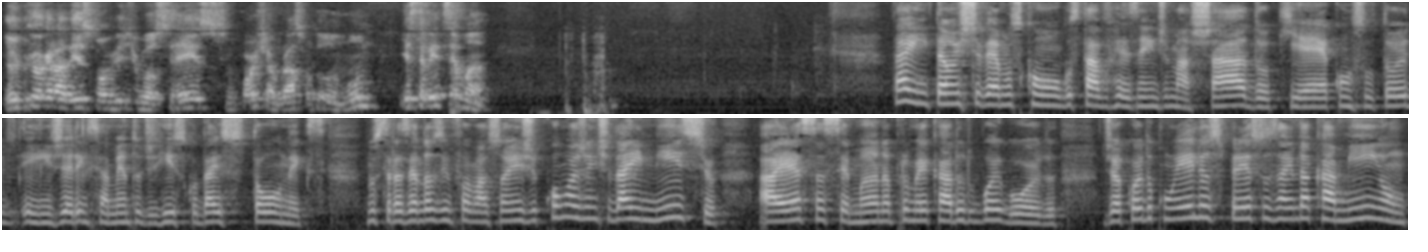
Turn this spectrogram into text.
Eu que agradeço o convite de vocês. Um forte abraço para todo mundo e excelente semana. Tá aí, então estivemos com o Gustavo Rezende Machado, que é consultor em gerenciamento de risco da Stonex, nos trazendo as informações de como a gente dá início a essa semana para o mercado do boi gordo. De acordo com ele, os preços ainda caminham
